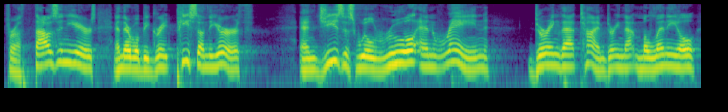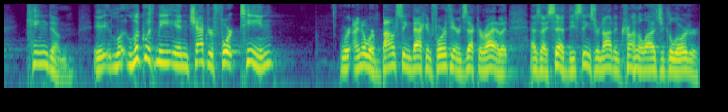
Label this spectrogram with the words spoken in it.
for a thousand years, and there will be great peace on the earth, and Jesus will rule and reign during that time, during that millennial kingdom. Eh, look with me in chapter 14. Where I know we're bouncing back and forth here in Zechariah, but as I said, these things are not in chronological order.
